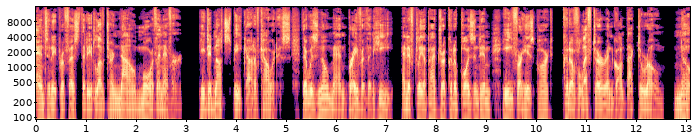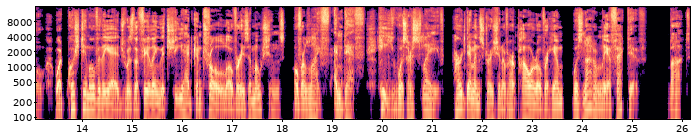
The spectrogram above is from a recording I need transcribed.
Antony professed that he loved her now more than ever. He did not speak out of cowardice. There was no man braver than he, and if Cleopatra could have poisoned him, he, for his part, could have left her and gone back to Rome. No, what pushed him over the edge was the feeling that she had control over his emotions, over life and death. He was her slave. Her demonstration of her power over him was not only effective, but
